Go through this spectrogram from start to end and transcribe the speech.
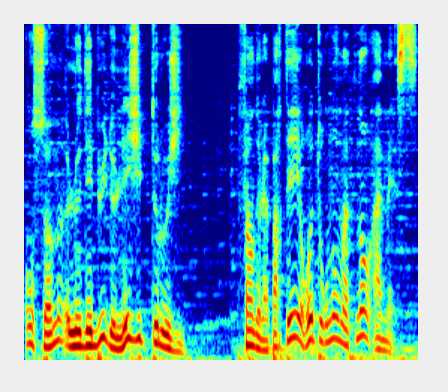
en somme le début de l'égyptologie. Fin de l'aparté, retournons maintenant à Metz.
